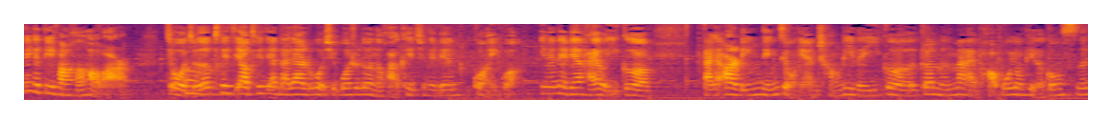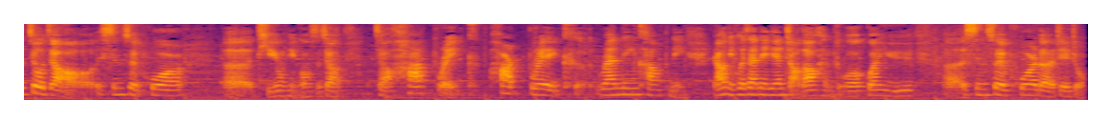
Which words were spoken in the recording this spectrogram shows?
那个地方很好玩儿。就我觉得推要推荐大家，如果去波士顿的话，可以去那边逛一逛，因为那边还有一个大概二零零九年成立的一个专门卖跑步用品的公司，就叫新穗坡呃体育用品公司，叫叫 Heartbreak Heartbreak Running Company。然后你会在那边找到很多关于呃新穗坡的这种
